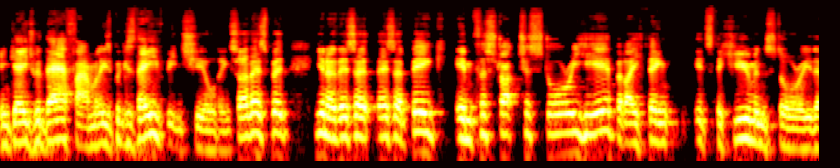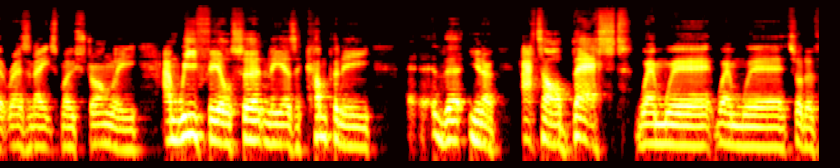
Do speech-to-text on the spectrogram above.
engage with their families because they've been shielding. So there's been, you know, there's a there's a big infrastructure story here, but I think it's the human story that resonates most strongly. And we feel certainly as a company uh, that, you know, at our best when we're when we're sort of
